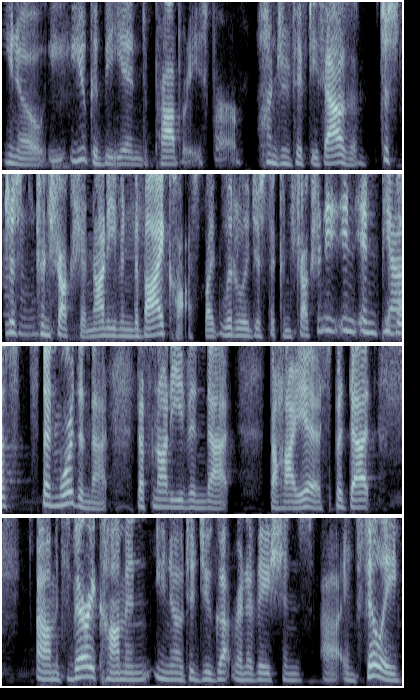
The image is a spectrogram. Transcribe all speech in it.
you know, you could be into properties for 150,000 just just Mhm. construction, not even the buy cost, like literally just the construction. And, and people Yeah. spend more than that. That's not even that the highest, but that um, it's very common, you know, to do gut renovations uh, in Philly,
